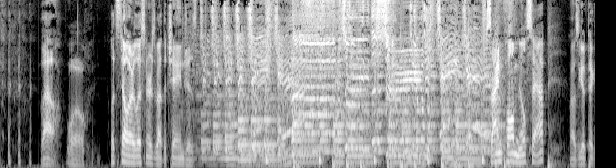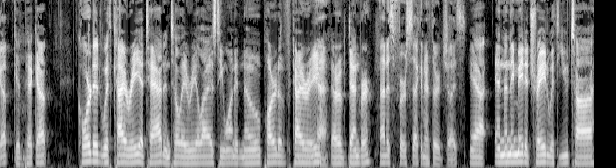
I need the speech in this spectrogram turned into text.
wow. Whoa. Let's tell our listeners about the changes. Signed Paul Millsap, That was a good pickup. good pickup. Courted with Kyrie a tad until they realized he wanted no part of Kyrie Yeah. or of Denver. Not his first, second, or third choice. Yeah, and then they made a trade with Utah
